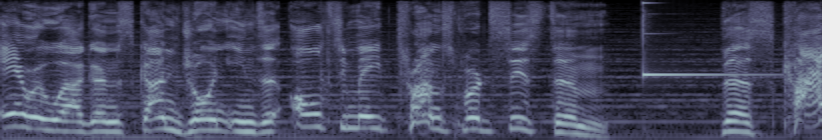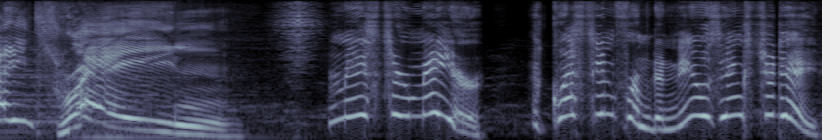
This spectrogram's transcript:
Arrow Wagons can join in the ultimate transport system. The Sky Train! Mr. Mayor, a question from the News Inc. today.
